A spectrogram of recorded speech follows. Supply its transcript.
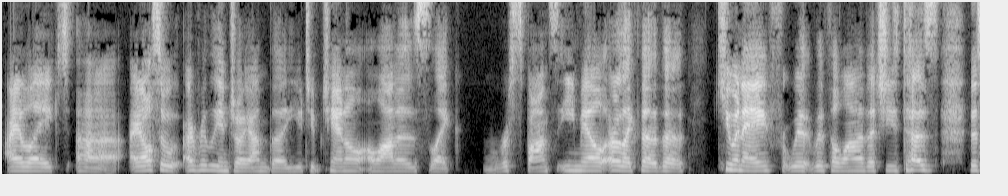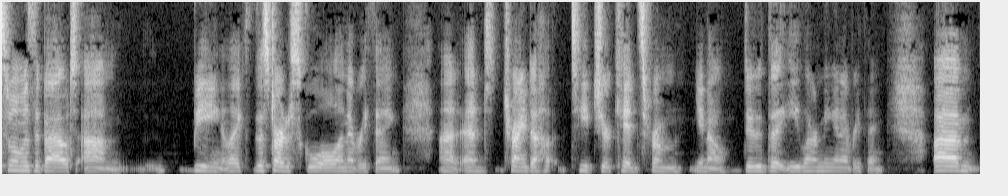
I liked. Uh, I also I really enjoy on the YouTube channel Allana's like response email or like the the Q and A with with Allana that she does. This one was about um being like the start of school and everything uh, and trying to h- teach your kids from you know do the e-learning and everything um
